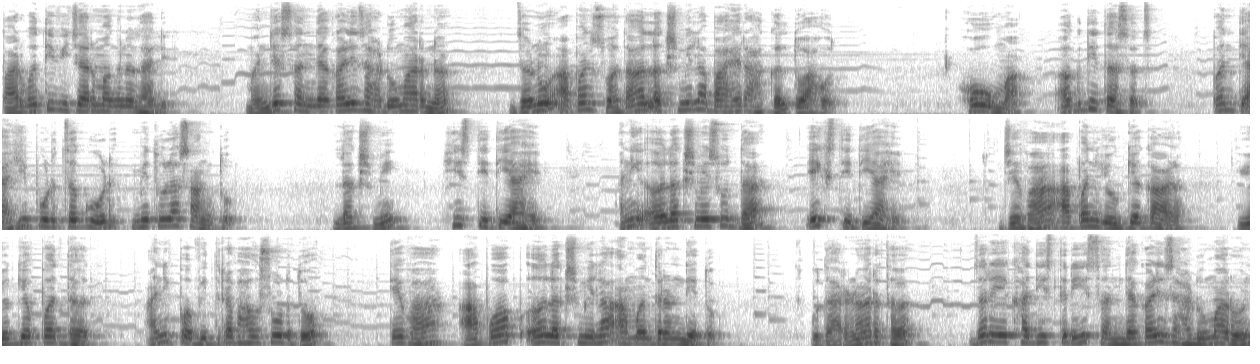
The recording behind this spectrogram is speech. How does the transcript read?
पार्वती विचारमग्न झाली म्हणजे संध्याकाळी झाडू मारणं? जणू आपण स्वतः लक्ष्मीला बाहेर हाकलतो आहोत. हो उमा अगदी तसंच. पण त्याही पुढचं गूढ मी तुला सांगतो. लक्ष्मी ही स्थिती आहे आणि अलक्ष्मीसुद्धा एक स्थिती आहे. जेव्हा आपण योग्य काळ योग्य पद्धत आणि पवित्र भाव सोडतो तेव्हा आपोआप अलक्ष्मीला आमंत्रण देतो. उदाहरणार्थ जर एखादी स्त्री संध्याकाळी झाडू मारून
